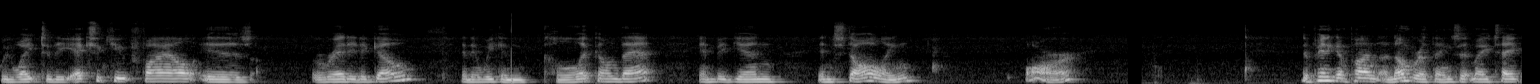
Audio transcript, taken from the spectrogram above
We wait till the execute file is ready to go and then we can click on that and begin installing R. Depending upon a number of things, it may take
